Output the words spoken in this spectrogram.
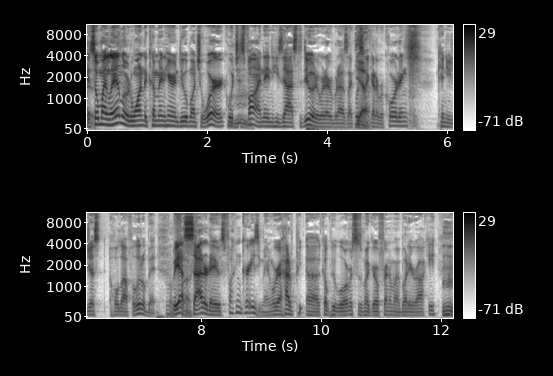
shit. Mm. So my landlord wanted to come in here and do a bunch of work, which is fine, and he's asked to do it or whatever. But I was like, listen, Yeah. I got a recording. Can you just hold off a little bit? but yeah, Oh, fuck. Saturday was fucking crazy, man. We had uh, a couple people over. This is my girlfriend and my buddy Rocky, Mm-hmm.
